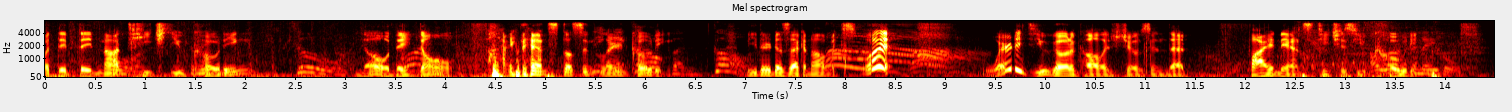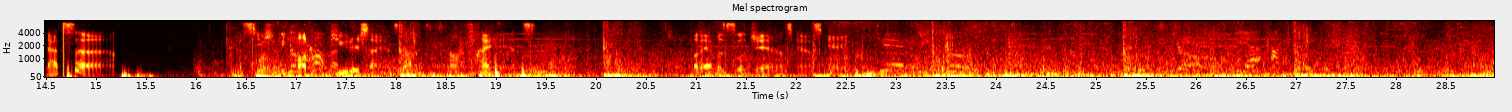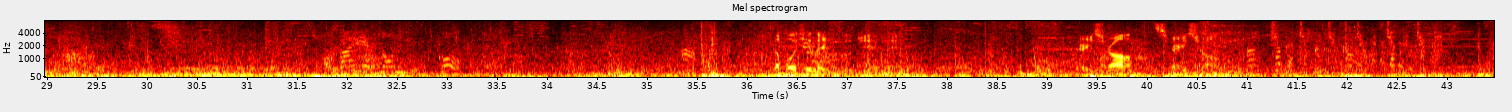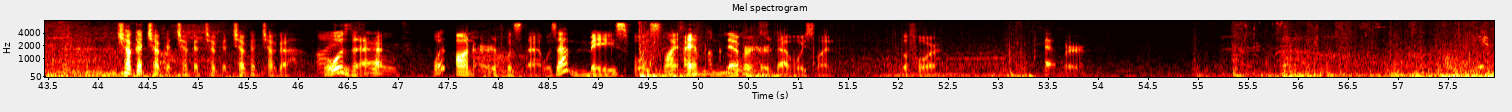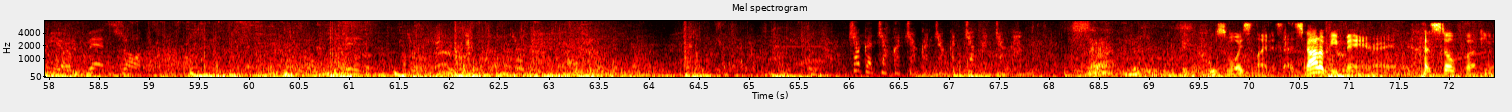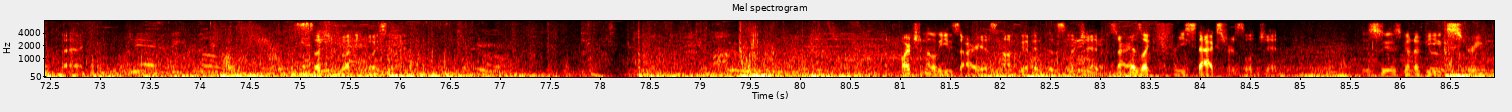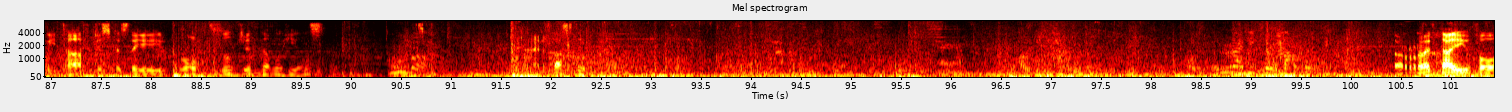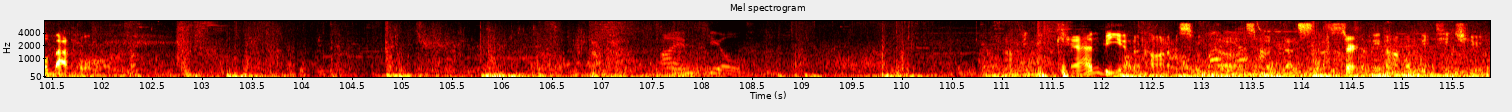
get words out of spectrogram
But did they not Four, teach you three, coding? Two. No, they one. don't. Finance doesn't learn coding. Neither does economics. What? Where did you go to college, Josen, that finance teaches you coding? That's uh that's usually called computer science, not, not finance. Oh, they have a Zul'jin, that's kind of scary. Double healer Zul'jin. Very strong, it's very strong. Chugga chugga chugga chugga chugga chugga. What was that? What on earth was that? Was that Mei's voice line? I have never heard that voice line before. Ever. Whose voice line is that? It's gotta be Mei, right? That's so funny. What the heck? Such a funny voice line. Unfortunately, Zarya's not good at the Zul'jin. Zarya's like free stacks for Zul'jin. This is gonna be extremely tough just because they rolled Zul'jin double heals. On. Kinda busted. Ready for battle. I am healed. I mean, you can be an economist who codes, but that's certainly not what they teach you.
